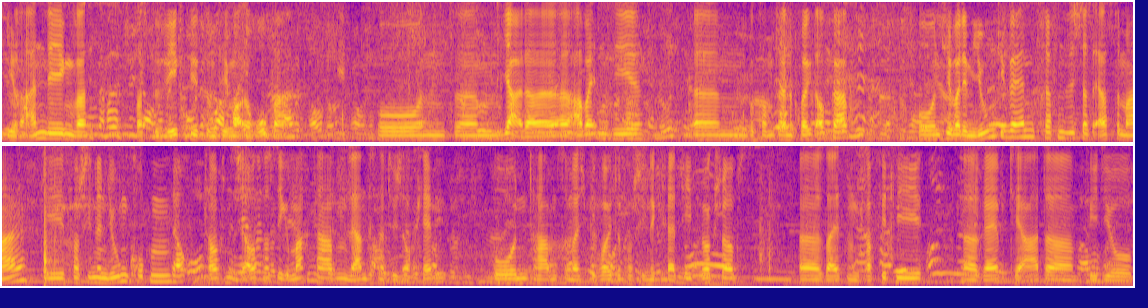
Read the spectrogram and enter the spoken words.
ihre Anliegen, was, was bewegt sie zum Thema Europa? Und ähm, ja, da arbeiten sie, ähm, bekommen kleine Projektaufgaben. Und hier bei dem Jugendevent treffen sie sich das erste Mal. Die verschiedenen Jugendgruppen tauschen sich aus, was sie gemacht haben, lernen sich natürlich auch kennen und haben zum Beispiel heute verschiedene Kreativworkshops äh, sei es ein Graffiti, äh, Rap, Theater, Video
